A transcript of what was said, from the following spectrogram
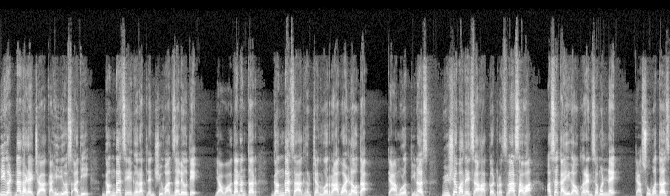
ही घटना घडायच्या काही दिवस आधी गंगाचे घरातल्यांशी वाद झाले होते. या वादानंतर गंगाचा घरच्यांवर राग वाढला होता. त्यामुळं तिनंच विषबाधेचा हा कट रचला असावा असं काही गावकऱ्यांचं म्हणणं आहे. त्यासोबतच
